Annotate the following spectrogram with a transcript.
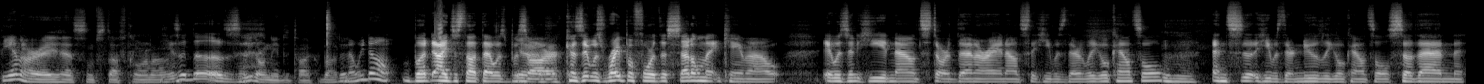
The NRA has some stuff going on. Yes, it does. We don't need to talk about it. No, we don't. But I just thought that was bizarre Yeah. because it was right before the settlement came out. It was in, he announced or the NRA announced that he was their legal counsel, Mm-hmm. and so he was their new legal counsel. So then,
